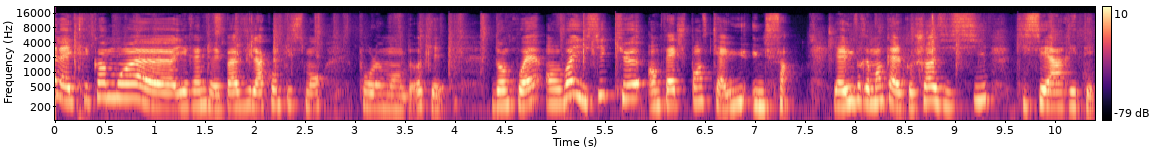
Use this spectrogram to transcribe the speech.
elle a écrit comme moi, euh, Irène, j'avais pas vu l'accomplissement pour le monde. Ok, donc ouais, on voit ici que, en fait, je pense qu'il y a eu une fin. Il y a eu vraiment quelque chose ici qui s'est arrêté.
